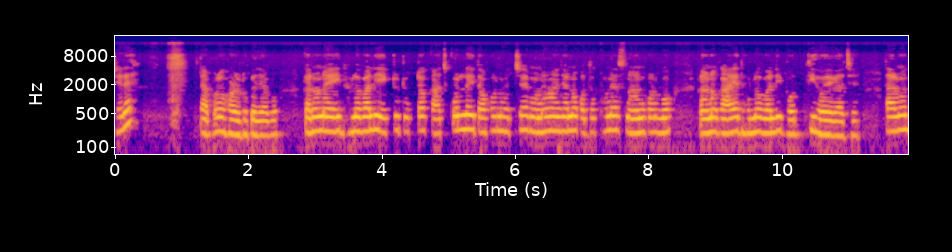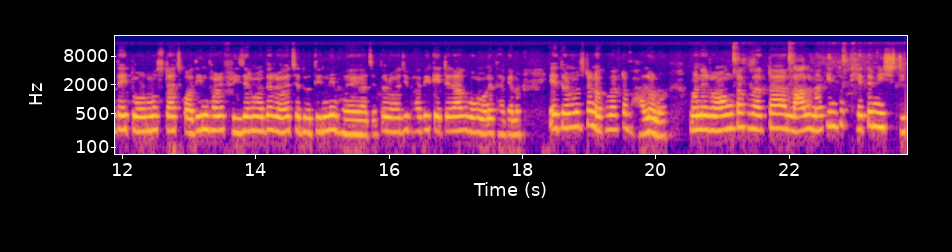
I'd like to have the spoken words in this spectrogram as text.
সেরে তারপরে ঘরে ঢুকে যাব। কেননা এই ধুলোবালি একটু টুকটাক কাজ করলেই তখন হচ্ছে মনে হয় যেন কতক্ষণে স্নান করব, কেননা গায়ে ধুলোবালি ভর্তি হয়ে গেছে। তার মধ্যে এই তরমুজটা আজ কদিন ধরে ফ্রিজের মধ্যে রয়েছে, দু তিন দিন হয়ে গেছে, তো রোজই ভাবি কেটে রাখব, মনে থাকে না। এই তরমুজটা না খুব একটা ভালো না মানে রঙটা খুব একটা লাল না, কিন্তু খেতে মিষ্টি।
